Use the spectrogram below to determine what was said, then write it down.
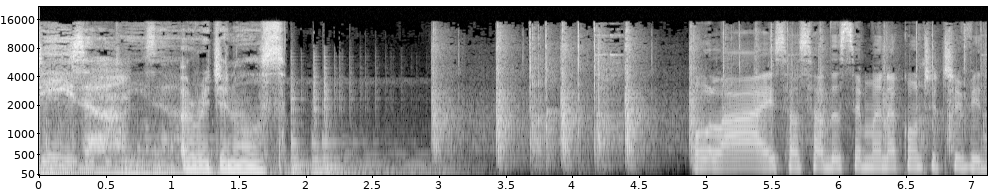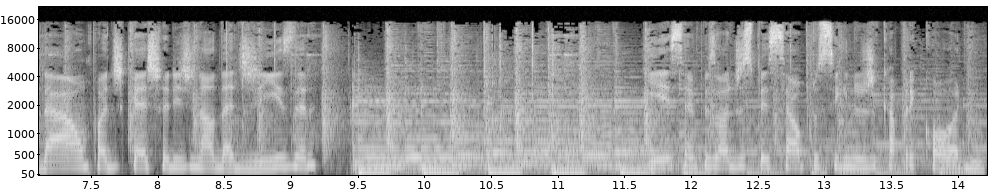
Deezer Originals. Olá, esse é o Céu da Semana com Titividade, um podcast original da Deezer. E esse é um episódio especial para o signo de Capricórnio.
